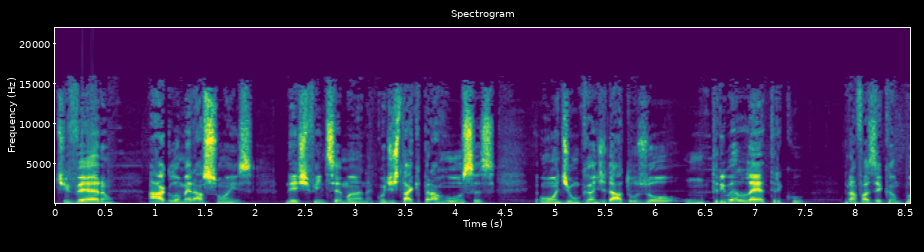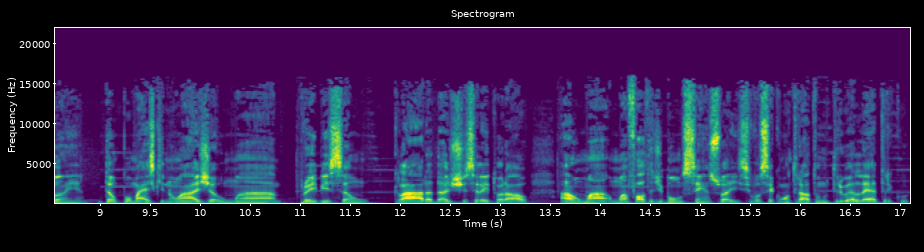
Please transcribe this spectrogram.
tiveram aglomerações neste fim de semana, com destaque para Russas, onde um candidato usou um trio elétrico para fazer campanha. Então, por mais que não haja uma proibição clara da justiça eleitoral, há uma, uma falta de bom senso aí. Se você contrata um trio elétrico,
